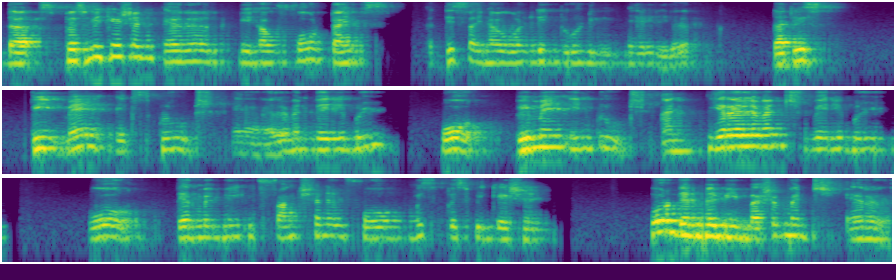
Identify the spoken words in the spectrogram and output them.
the specification error, we have four types. This I have already told you earlier. That is, we may exclude a relevant variable or we may include an irrelevant variable or there may be functional form misspecification or there may be measurement error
